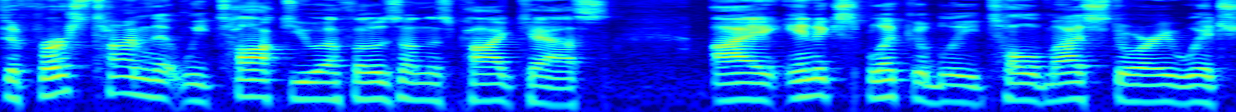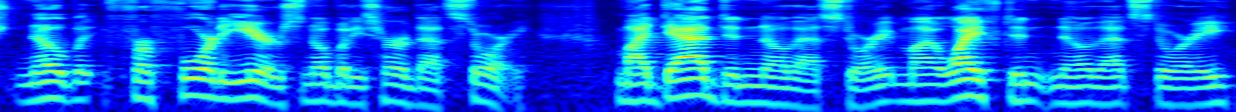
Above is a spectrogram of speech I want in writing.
the first time that we talked UFOs on this podcast, I inexplicably told my story, which nobody for 40 years nobody's heard that story. My dad didn't know that story. My wife didn't know that story.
